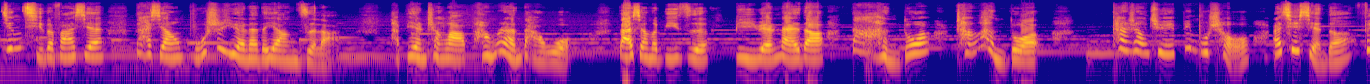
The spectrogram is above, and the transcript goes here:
惊奇地发现，大象不是原来的样子了，它变成了庞然大物。大象的鼻子比原来的大很多，长很多，看上去并不丑，而且显得非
